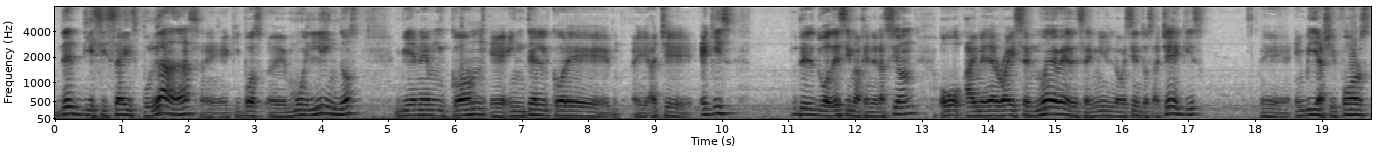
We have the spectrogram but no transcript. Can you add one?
de 16 pulgadas, eh, equipos eh, muy lindos. Vienen con Intel Core HX de duodécima generación o AMD Ryzen 9 de 6900 HX, Nvidia GeForce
